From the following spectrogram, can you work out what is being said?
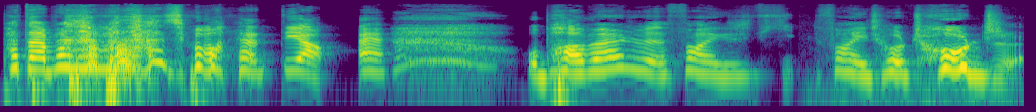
啪嗒啪嗒啪嗒就往下掉，哎，我旁边就得放一放一抽抽纸，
